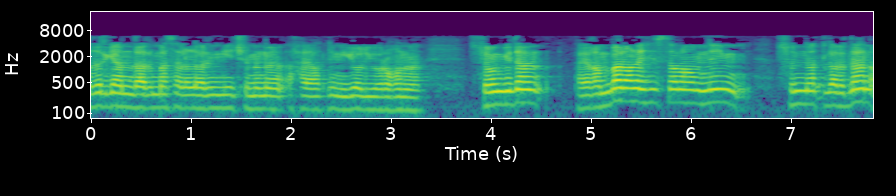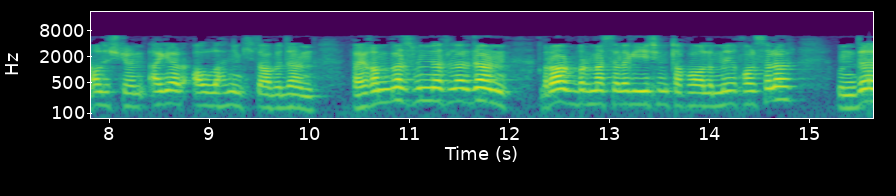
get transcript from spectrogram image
qidirganlar masalalarning yechimini hayotning yo'l yo'rig'ini so'ngidan payg'ambar alayhissalomning sunnatlaridan olishgan. Agar allohning kitobidan payg'ambar sunnatlaridan biror bir masalaga yechim topa olmay qolsalar unda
